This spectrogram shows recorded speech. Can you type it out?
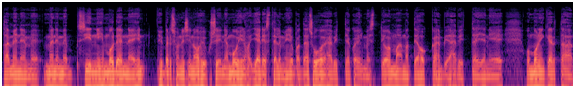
tai menemme, menemme siinä niihin moderneihin hypersonisiin ohjuksiin ja muihin järjestelmiin, jopa tämä suhoihävittäjä, joka ilmeisesti on maailman tehokkaimpia hävittäjiä, niin ei ole monin kertaa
